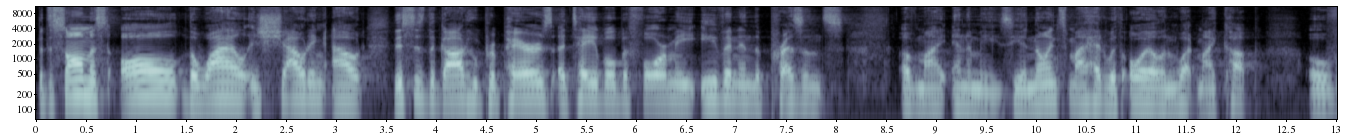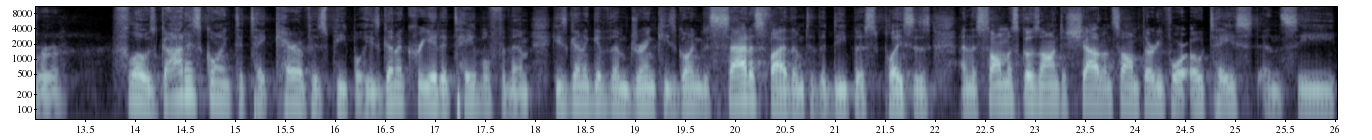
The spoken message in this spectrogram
But the psalmist, all the while, is shouting out, This is the God who prepares a table before me, even in the presence of my enemies. He anoints my head with oil, and what? My cup over flows. God is going to take care of his people. He's going to create a table for them. He's going to give them drink. He's going to satisfy them to the deepest places. And the psalmist goes on to shout on Psalm 34 Oh, taste and see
